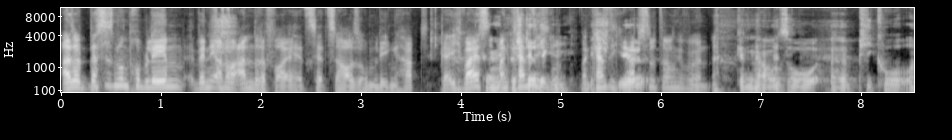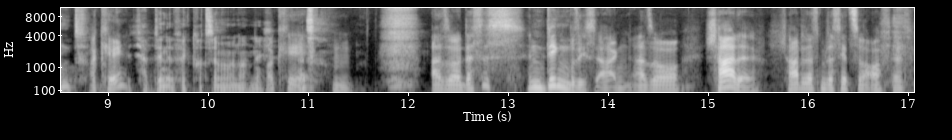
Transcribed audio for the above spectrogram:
also, das ist nur ein Problem, wenn ihr auch noch andere Feuerheadsets zu Hause rumliegen habt. Ja, ich weiß, kann man, kann sich, man kann sich absolut dran gewöhnen. Genauso äh, Pico und okay. ich habe den Effekt trotzdem immer noch nicht. Okay. Also. Hm. also, das ist ein Ding, muss ich sagen. Also, schade. Schade, dass mir das jetzt so auffällt.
